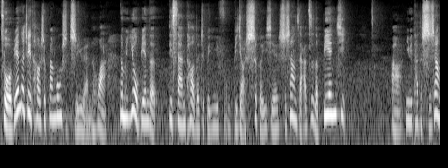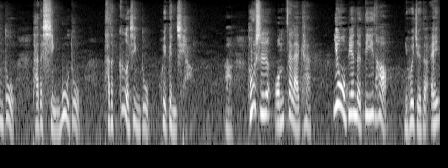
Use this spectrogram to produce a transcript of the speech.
左边的这套是办公室职员的话，那么右边的第三套的这个衣服比较适合一些时尚杂志的编辑。啊，因为它的时尚度、它的醒目度、它的个性度会更强，啊，同时我们再来看右边的第一套，你会觉得哎，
